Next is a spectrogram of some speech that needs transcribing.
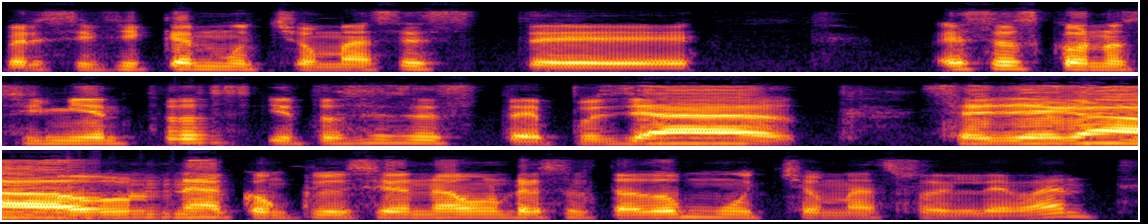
diversifican mucho más este esos conocimientos y entonces este pues ya se llega a una conclusión a un resultado mucho más relevante.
